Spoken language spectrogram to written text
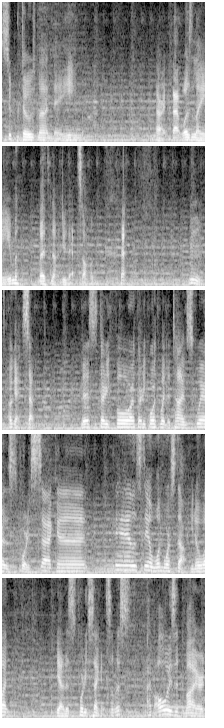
Super Toe's my name. Alright, that was lame. Let's not do that song. hmm, okay, so. This is 34, 34th went to Times Square, this is 42nd. Nah, let's stay on one more stop, you know what? Yeah, this is 42nd, so this, I've always admired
